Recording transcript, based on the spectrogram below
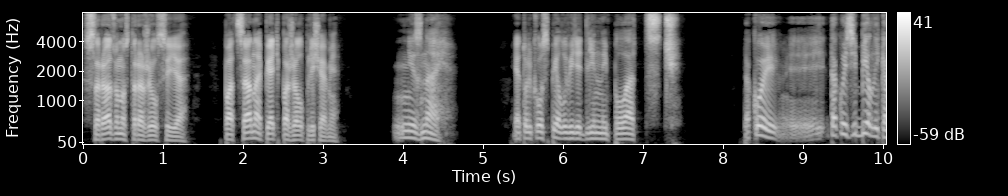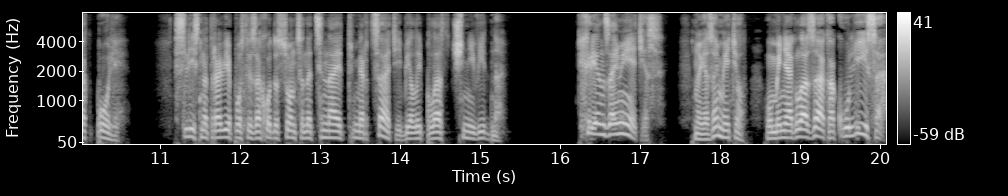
Сразу насторожился я. Пацан опять пожал плечами. «Не знаю. Я только успел увидеть длинный плач. Такой... Э, такой же белый, как поле. Слизь на траве после захода солнца начинает мерцать, и белый плач не видно. Хрен заметишь. Но я заметил. У меня глаза, как у лиса.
